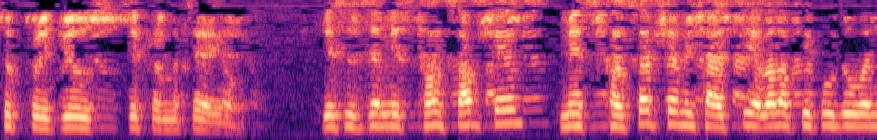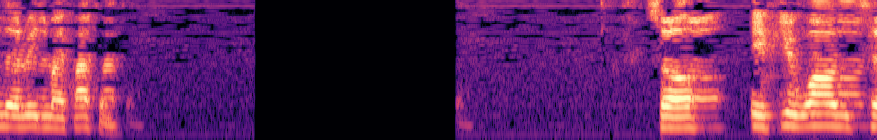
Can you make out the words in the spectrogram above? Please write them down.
to produce different materials. This is a misconception, misconception which I see a lot of people do when they read my patent. So, if you want uh,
